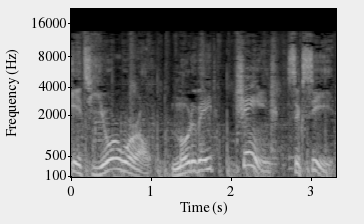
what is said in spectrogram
It's your world. Motivate, change, succeed.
